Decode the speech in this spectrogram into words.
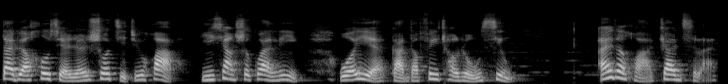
代表候选人说几句话一向是惯例，我也感到非常荣幸。爱德华站起来，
